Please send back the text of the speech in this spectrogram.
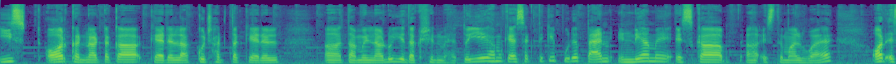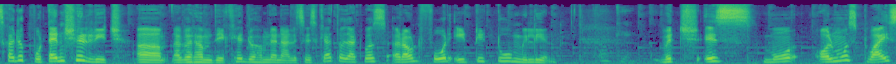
east और कर्नाटका, केरला, कुछ हद तक केरल तमिलनाडु, ये दक्षिण में है। तो ये हम कह सकते हैं कि पूरे पैन इंडिया में इसका इस्तेमाल हुआ है और इसका जो पोटेंशियल रीच अगर हम देखें, जो हमने एनालिसिस किया तो that was around 482 million which is more almost twice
